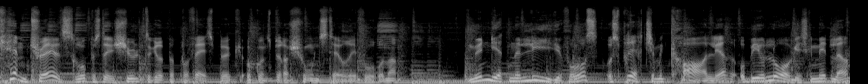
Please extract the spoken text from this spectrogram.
Chemtrails ropes det i skjulte grupper på Facebook og konspirasjonsteoriforumer. Myndighetene lyver for oss og sprer kjemikalier og biologiske midler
